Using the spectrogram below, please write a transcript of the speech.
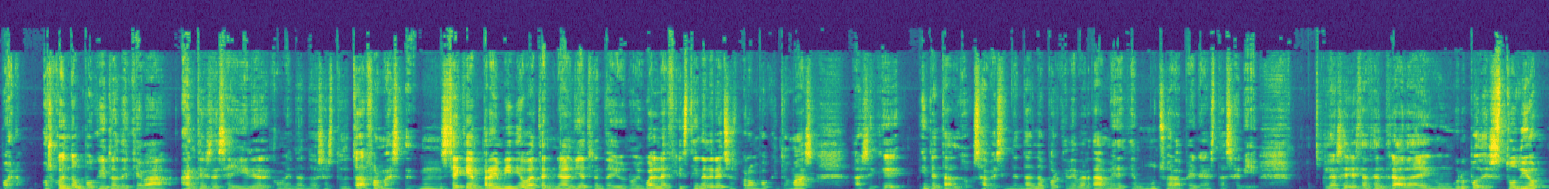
bueno, os cuento un poquito de qué va antes de seguir comentando esto. De todas formas, sé que en Prime Video va a terminar el día 31. Igual Netflix tiene derechos para un poquito más. Así que intentadlo, ¿sabes? Intentadlo porque de verdad merece mucho la pena esta serie. La serie está centrada en un grupo de estudio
